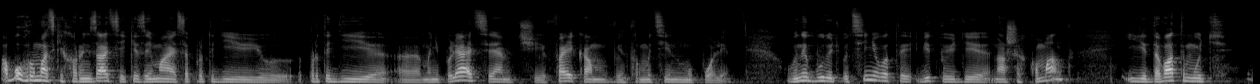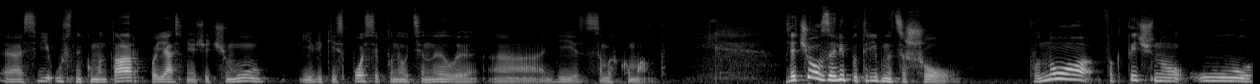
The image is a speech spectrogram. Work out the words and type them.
або громадських організацій, які займаються протидією протидії е, маніпуляціям чи фейкам в інформаційному полі. Вони будуть оцінювати відповіді наших команд і даватимуть е, свій усний коментар, пояснюючи, чому і в який спосіб вони оцінили е, дії самих команд. Для чого взагалі потрібне це шоу? Воно фактично у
